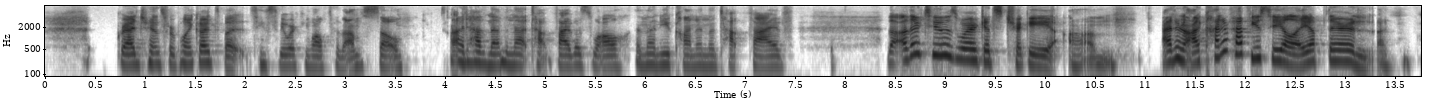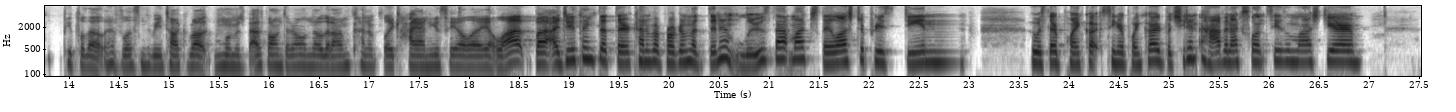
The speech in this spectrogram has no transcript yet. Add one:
grad transfer point guards, but it seems to be working well for them. So I'd have them in that top five as well, and then UConn in the top five. The other two is where it gets tricky. Um, I don't know. I kind of have UCLA up there, and uh, people that have listened to me talk about women's basketball in general know that I'm kind of like high on UCLA a lot. But I do think that they're kind of a program that didn't lose that much. They lost Japreece Dean, who was their point guard, senior point guard, but she didn't have an excellent season last year.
